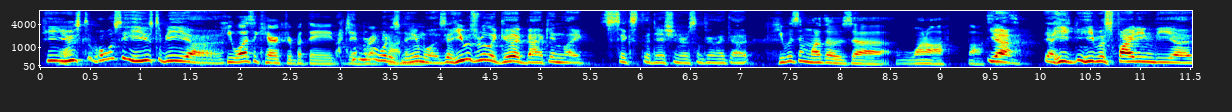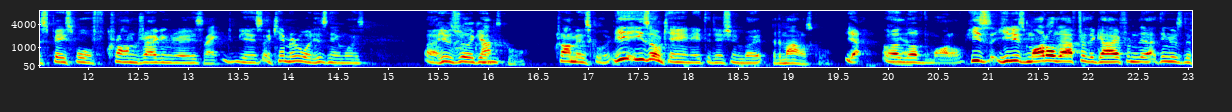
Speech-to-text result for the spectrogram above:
He used to, what was he? He used to be. Uh, he was a character, but they I can't remember what his name was. Yeah, he was really good back in like sixth edition or something like that. He was in one of those uh, one-off boxes. Yeah, yeah. He he was fighting the uh, Space Wolf Krom Dragongaze. Right. Yes, I can't remember what his name was. Uh, he was really good. Krom's cool, Crom is cool. He, he's okay in eighth edition, but but the model's cool. yeah, oh, I love the model. He's he is modeled after the guy from the I think it was the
